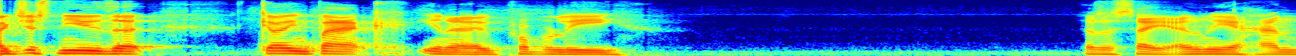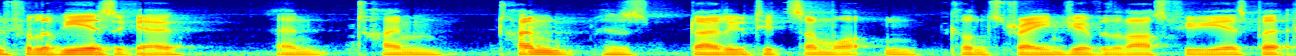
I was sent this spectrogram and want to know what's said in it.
I just knew that going back, you know, probably, as I say, only a handful of years ago, and time time has diluted somewhat and gone strange over the last few years. But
